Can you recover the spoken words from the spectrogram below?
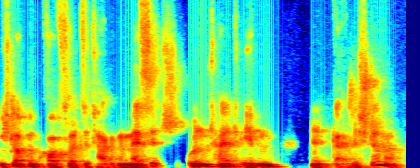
ich glaube, du brauchst heutzutage eine Message und halt eben eine geile Stimme.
